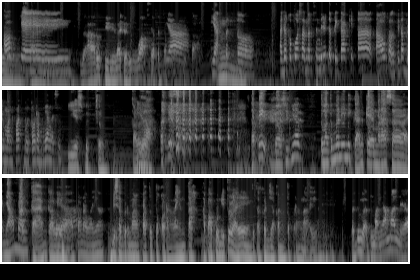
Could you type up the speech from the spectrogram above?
oke sekali. Nggak harus dinilai dari uang setiap pencapaian Ya. kita. ya Hmm. betul ada kepuasan tersendiri ketika kita tahu kalau kita bermanfaat buat orang ya nggak sih yes betul kalau Iya. tapi maksudnya teman-teman ini kan kayak merasa nyaman kan kalau Iya. apa namanya bisa bermanfaat untuk orang lain entah apa pun itulah ya yang kita kerjakan untuk orang lain Itu nggak cuma nyaman ya.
